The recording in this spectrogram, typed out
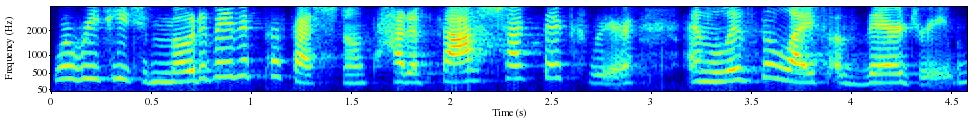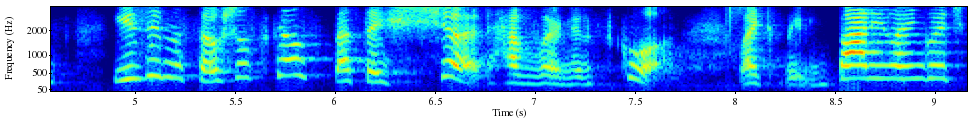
where we teach motivated professionals how to fast-track their career and live the life of their dreams using the social skills that they should have learned in school, like reading body language,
